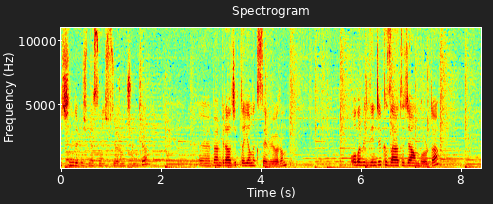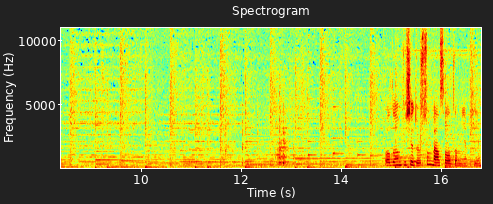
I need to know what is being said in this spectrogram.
İçinde pişmesini istiyorum çünkü. Ee, ben birazcık da yanık seviyorum. Olabildiğince kızartacağım burada. Balığım pişe dursun ben salatamı yapayım.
